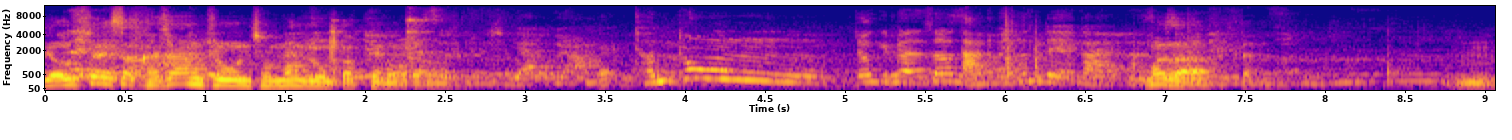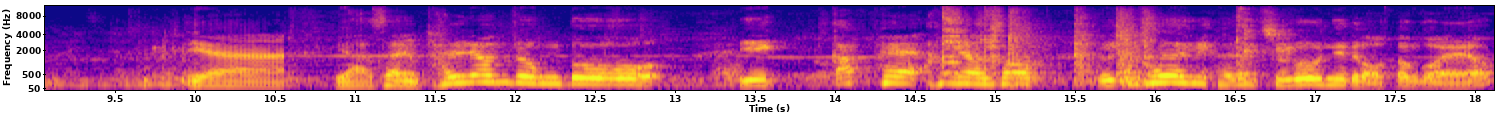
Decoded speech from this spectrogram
여수에서 가장 좋은 전망 좋은 카페네요. 네, 전통적이면서 나름의 현대가 좀 맞아요. 음. 이야, 야, 사장님, 8년 정도 이 카페 하면서 요즘 사장님이 가장 즐거운 일은 어떤 거예요?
